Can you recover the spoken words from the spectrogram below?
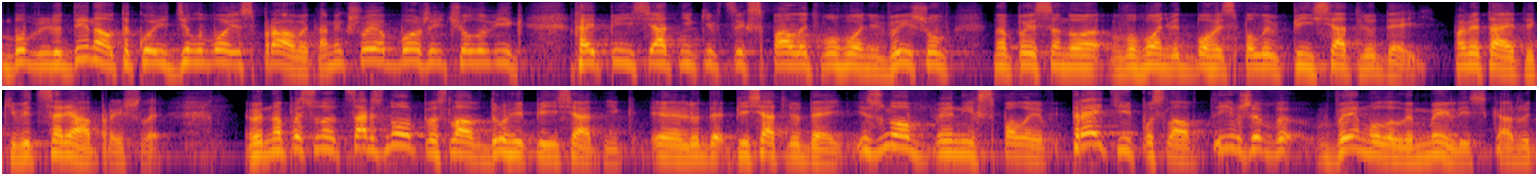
був людина такої ділової справи. Там, якщо я Божий чоловік, хай п'ятдесятників цих спалить вогонь. Вийшов, написано, вогонь від Бога і спалив 50 людей. Пам'ятаєте, які від царя прийшли. Е, Написано, цар знову послав другий п'ятдесятник, е, 50 людей, і знов він їх спалив. Третій послав, ті вже вимолили милість, кажуть,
